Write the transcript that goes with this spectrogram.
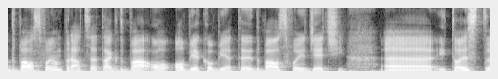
dba o swoją pracę, tak? dba o obie kobiety, dba o swoje dzieci. E, I to jest e,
